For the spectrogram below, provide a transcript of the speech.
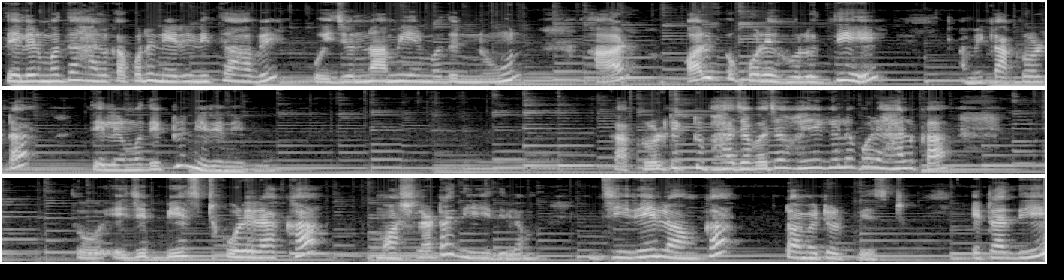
তেলের মধ্যে হালকা করে নেড়ে নিতে হবে। ওই জন্য আমি এর মধ্যে নুন আর অল্প করে হলুদ দিয়ে আমি কাঁকরোলটা তেলের মধ্যে একটু নেড়ে নেব। কাঁকরোলটা একটু ভাজা ভাজা হয়ে গেলে পরে হালকা। তো এই যে পেস্ট করে রাখা মশলাটা দিয়ে দিলাম। জিরে, লঙ্কা, টমেটোর পেস্ট এটা দিয়ে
